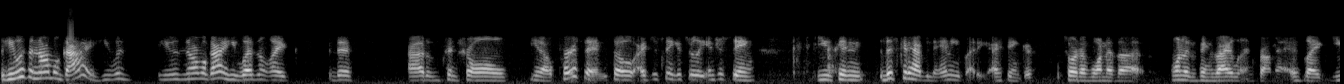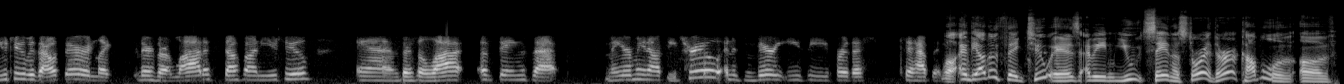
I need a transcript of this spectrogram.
he was a normal guy. He was he was a normal guy. He wasn't like this out of control, you know, person. So I just think it's really interesting. You can this could happen to anybody. I think is sort of one of the one of the things I learned from it is like YouTube is out there and like there's a lot of stuff on YouTube and there's a lot of things that may or may not be true and it's very easy for this to happen. Well, and the other thing too is, I mean, you say in the story there are a couple of of,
